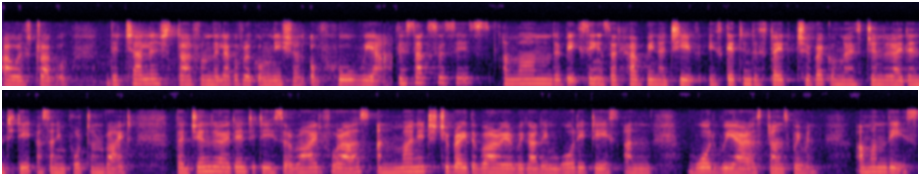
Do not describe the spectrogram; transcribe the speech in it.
our struggle. The challenge starts from the lack of recognition of who we are. The successes among the big things that have been achieved is getting the state to recognize gender identity as an important right. That gender identity is a right for us and manage to break the barrier regarding what it is and what we are as trans women. Among these,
